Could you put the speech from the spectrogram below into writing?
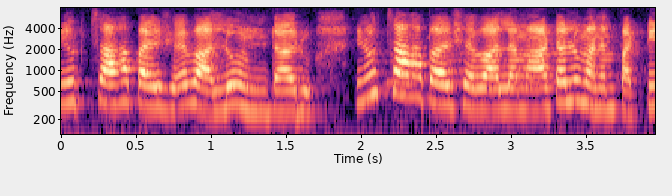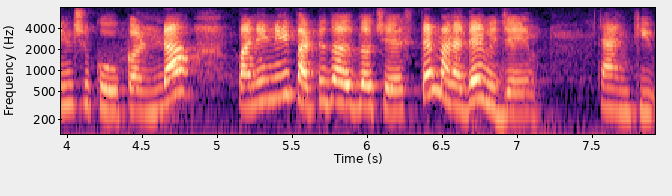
నిరుత్సాహపరిచే వాళ్ళు ఉంటారు. నిరుత్సాహపరిచే వాళ్ళ మాటలు మనం పట్టించుకోకుండా పనిని పట్టుదలతో చేస్తే మనదే విజయం. థ్యాంక్ యూ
